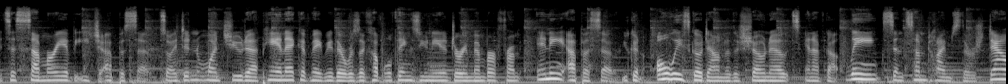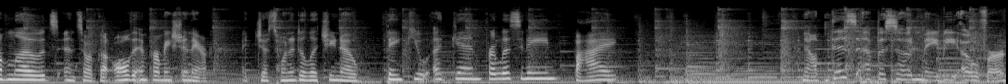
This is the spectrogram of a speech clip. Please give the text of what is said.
It's a summary of each episode. So I didn't want you to panic if maybe there was a couple things you needed to remember from any episode. You can always go down to the show notes and I've got links and sometimes there's downloads. And so I've got all the information there. I just wanted to let you know. Thank you again for listening. Bye. Now, this episode may be over,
